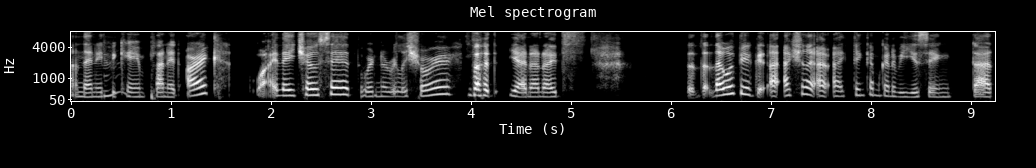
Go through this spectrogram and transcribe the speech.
and then it mm-hmm. became Planet Ark why they chose it. We're not really sure, but yeah, no, no, it's that, that would be a good. Actually, I, I think I'm going to be using that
